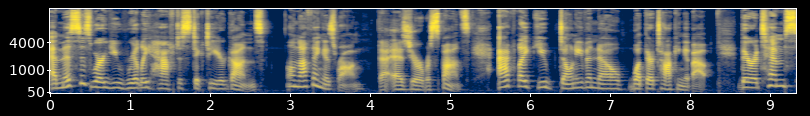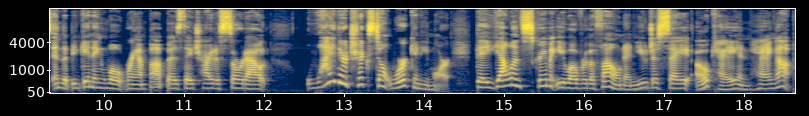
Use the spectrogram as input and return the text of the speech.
And this is where you really have to stick to your guns. Well, nothing is wrong that as your response. Act like you don't even know what they're talking about. Their attempts in the beginning will ramp up as they try to sort out why their tricks don't work anymore. They yell and scream at you over the phone, and you just say, okay, and hang up.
